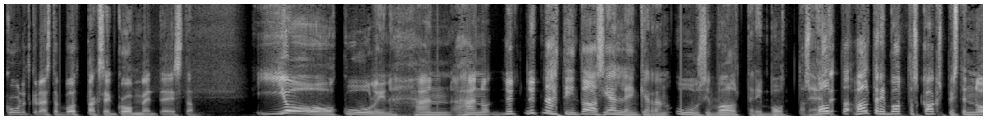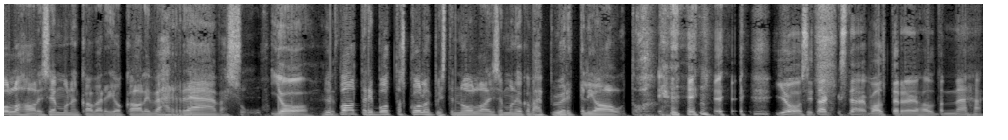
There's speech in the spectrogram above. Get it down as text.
Kuulitko näistä Bottaksen kommenteista? Joo, kuulin. Hän, hän on, nyt, nyt nähtiin taas jälleen kerran uusi Valtteri Bottas. Botta, Valtteri Bottas 2.0 oli semmoinen kaveri, joka oli vähän rääväsuu. Joo. Nyt Valtteri Bottas 3.0 oli semmoinen, joka vähän pyöritteli autoa. Joo, sitä, sitä Valtteri ei haluta nähdä.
